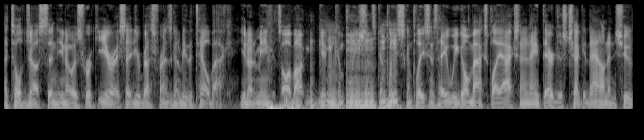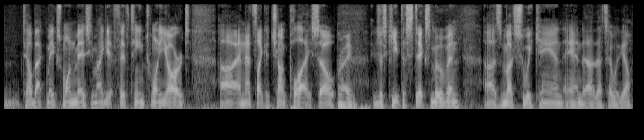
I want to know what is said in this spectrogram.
I told Justin, you know, his rookie year, I said, your best friend's going to be the tailback. You know what I mean? It's all about getting completions, completions, completions. Hey, we go max play action. It ain't there. Just check it down and shoot. Tailback makes one miss. You might get 15, 20 yards, uh, and that's like a chunk play. So Right. just keep the sticks moving uh, as much as we can, and uh, that's how we go.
